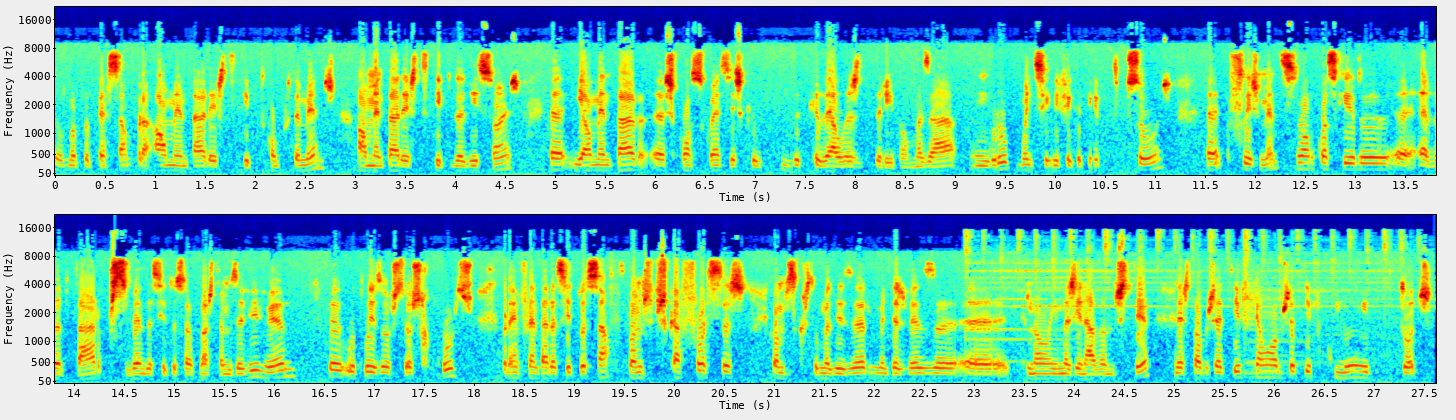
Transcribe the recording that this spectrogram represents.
uma propensão para aumentar este tipo de comportamentos, aumentar este tipo de adições uh, e aumentar as consequências que, de, que delas derivam. Mas há um grupo muito significativo de pessoas uh, que felizmente se vão conseguir adaptar, percebendo a situação que nós estamos a viver, utilizam os seus recursos para enfrentar a situação. Vamos buscar forças, como se costuma dizer, muitas vezes que não imaginávamos ter, neste objetivo que é um objetivo comum e todos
